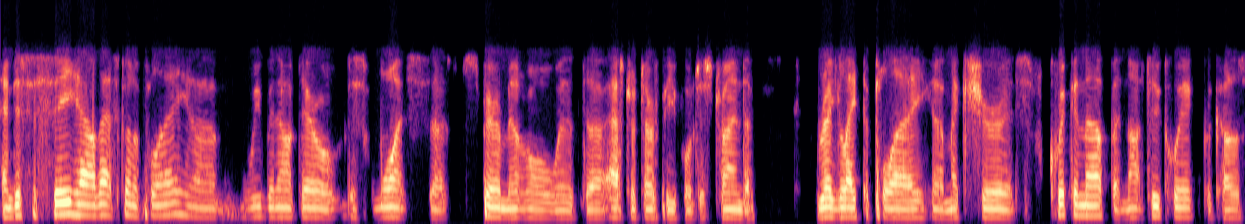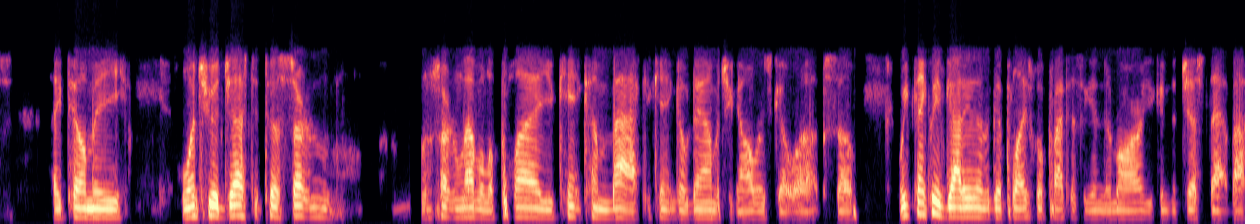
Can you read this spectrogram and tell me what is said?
And just to see how that's going to play, uh, we've been out there just once, uh, experimental with AstroTurf people, just trying to regulate the play, uh, make sure it's quick enough but not too quick because they tell me once you adjust it to a certain a certain level of play, you can't come back. You can't go down, but you can always go up. So we think we've got it in a good place. We'll practice again tomorrow. You can adjust that by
